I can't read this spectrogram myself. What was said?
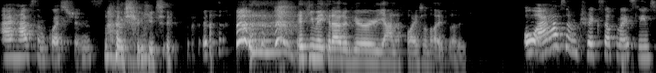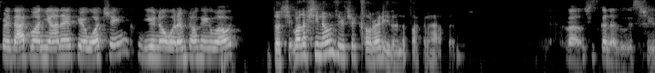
I have some questions. I'm sure you do. if you make it out of your Yana fight alive, that is. Oh, I have some tricks up my sleeves for that one, Yana. If you're watching, you know what I'm talking about. Does she? Well, if she knows your tricks already, then it's not going to happen. Well, she's gonna lose. She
